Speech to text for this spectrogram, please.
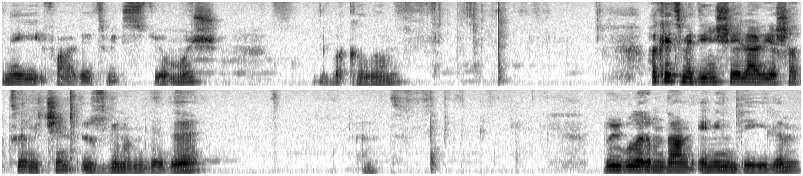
Neyi ifade etmek istiyormuş? Bir bakalım. Hak etmediğin şeyler yaşattığım için üzgünüm dedi. Evet. Duygularımdan emin değilim.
